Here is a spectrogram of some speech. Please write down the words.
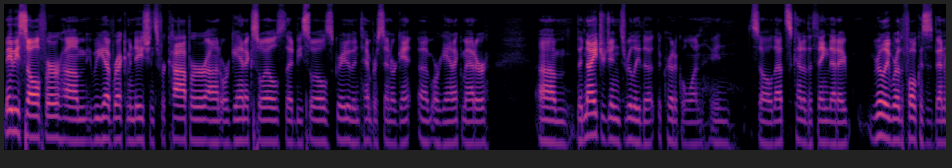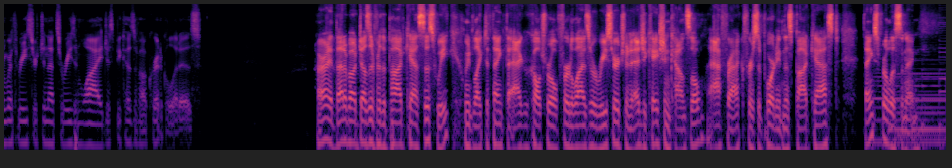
maybe sulfur. Um, we have recommendations for copper on organic soils. That'd be soils greater than 10% organ- organic matter. Um, but nitrogen is really the, the critical one. Mean, So that's kind of the thing that I really where the focus has been with research, and that's the reason why, just because of how critical it is. All right, that about does it for the podcast this week. We'd like to thank the Agricultural Fertilizer Research and Education Council, AFREC, for supporting this podcast. Thanks for listening.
